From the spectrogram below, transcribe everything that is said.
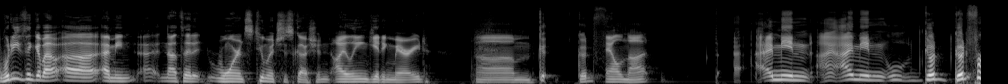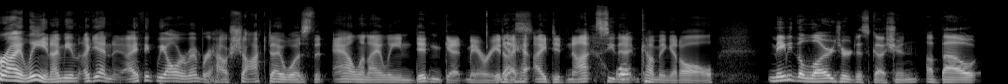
what do you think about? Uh, I mean, uh, not that it warrants too much discussion. Ilene getting married. Um, Good, good. Al not. I mean, I, I mean, good, good for Ilene. I mean, again, I think we all remember how shocked I was that Al and Ilene didn't get married. Yes. I, I did not see Well- that coming at all. maybe the larger discussion about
